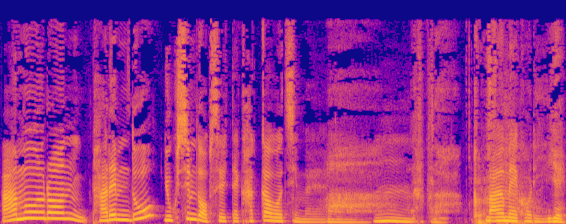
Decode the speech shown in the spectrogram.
아무런 바램도 욕심도 없을 때 가까워짐을 아, 음, 그렇구나. 그렇습니다. 마음의 거리. 예.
